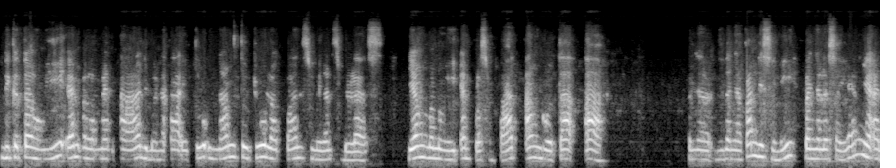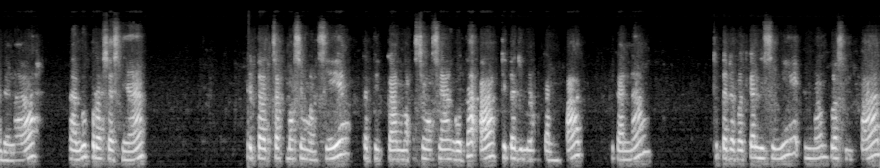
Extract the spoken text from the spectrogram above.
Diketahui M elemen A, di mana A itu 6, 7, 8, 9, 11, yang memenuhi M plus 4 anggota A. Ditanyakan di sini, penyelesaiannya adalah, lalu prosesnya, kita cek masing-masing, ketika masing-masing anggota A, kita jumlahkan 4, kita 6, kita dapatkan di sini 6 plus 4,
